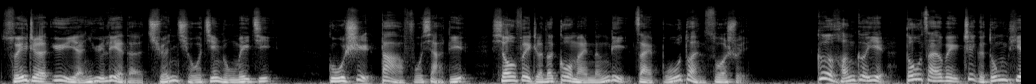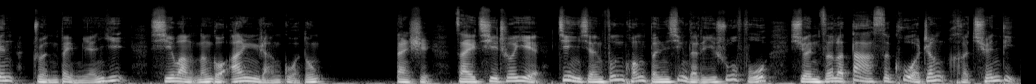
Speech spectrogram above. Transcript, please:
随着愈演愈烈的全球金融危机，股市大幅下跌，消费者的购买能力在不断缩水，各行各业都在为这个冬天准备棉衣，希望能够安然过冬。但是在汽车业尽显疯狂本性的李书福，选择了大肆扩张和圈地。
